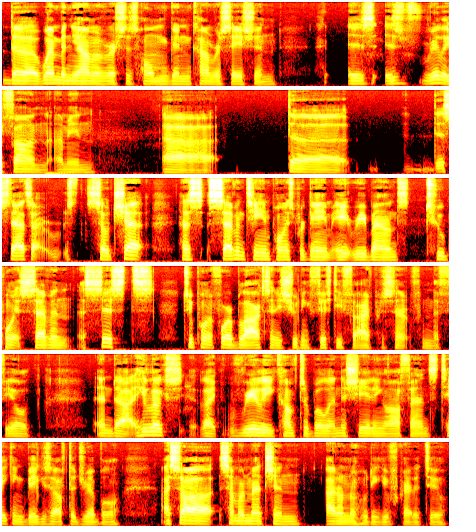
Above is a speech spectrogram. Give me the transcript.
the Wembanyama versus Holmgren conversation is is really fun. I mean, uh, the the stats are so Chet has 17 points per game, eight rebounds, 2.7 assists, 2.4 blocks, and he's shooting 55% from the field and uh, he looks like really comfortable initiating offense, taking bigs off the dribble. I saw someone mention I don't know who to give credit to.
